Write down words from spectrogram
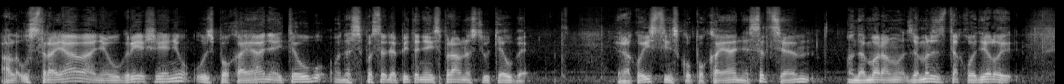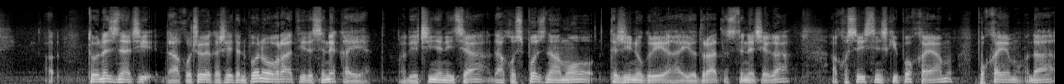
ali ustrajavanje u griješenju uz pokajanje i teubu, onda se postavlja pitanje ispravnosti u teube. Jer ako istinsko pokajanje srcem, onda moramo zamrziti tako djelo i to ne znači da ako čovjeka šeitan ponovo vrati da se nekaje, ali je činjenica da ako spoznamo težinu grijeha i odvratnosti nečega, ako se istinski pokajamo, pokajemo da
